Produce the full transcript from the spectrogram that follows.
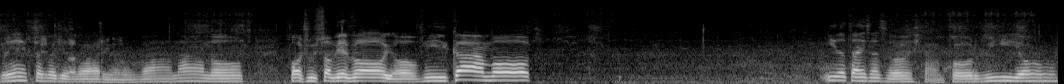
Niech to będzie zwariowana noc. Poczuj sobie wojownika moc. I do tańca coś tam porwiją,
